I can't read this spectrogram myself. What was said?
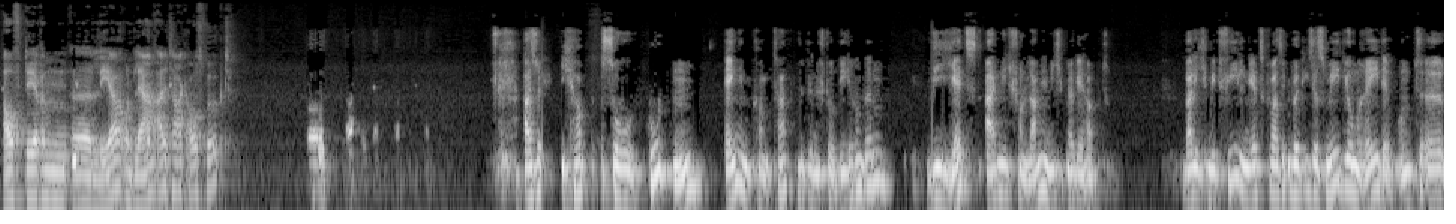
auf deren äh, Lehr- und Lernalltag auswirkt? Also ich habe so guten, engen Kontakt mit den Studierenden wie jetzt eigentlich schon lange nicht mehr gehabt. Weil ich mit vielen jetzt quasi über dieses Medium rede und äh,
